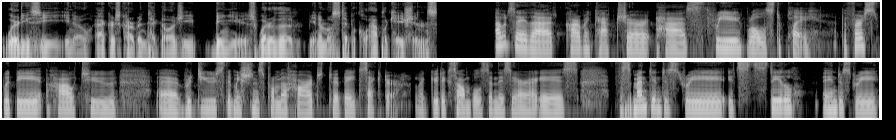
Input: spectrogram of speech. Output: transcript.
where do you see you know Aker's carbon technology being used? What are the you know most typical applications? I would say that carbon capture has three roles to play. The first would be how to uh, reduce the emissions from the hard to abate sector. Like good examples in this area is the cement industry, it's steel industry,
